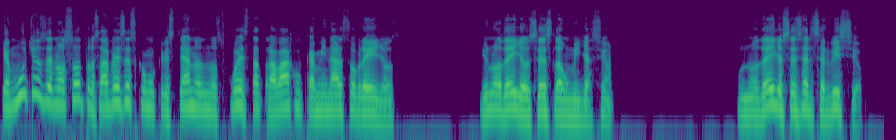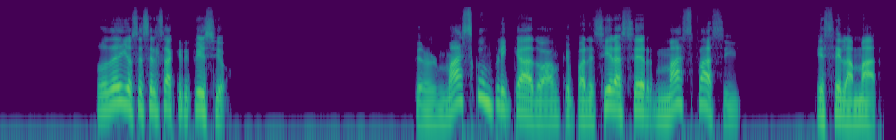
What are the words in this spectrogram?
que muchos de nosotros a veces como cristianos nos cuesta trabajo caminar sobre ellos. Y uno de ellos es la humillación. Uno de ellos es el servicio. Uno de ellos es el sacrificio. Pero el más complicado, aunque pareciera ser más fácil, es el amar.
